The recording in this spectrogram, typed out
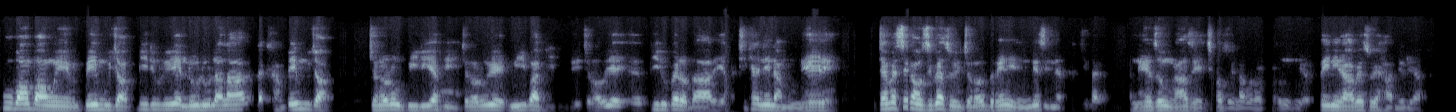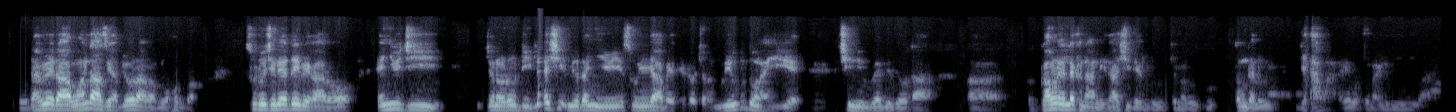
ပူပေါင်းပါဝင်ပေးမှုကြောင့်ပြည်သူတွေရဲ့လိုလိုလားလားလက်ခံပေးမှုကြောင့်ကျွန်တော်တို့ PDF တွေကျွန်တော်တို့ရဲ့မိဘပြည်သူတွေကျွန်တော်တို့ရဲ့ပြည်သူဘက်တော်သားတွေထိခိုက်နေတာမှုနည်းတယ်။တမ်းမဲ့စစ်ကောင်စီဘက်ဆိုရင်ကျွန်တော်တို့သတင်းတွေနေ့စဉ်နဲ့ကြည့်လိုက်အနည်းဆုံး90 60လောက်တော့တို့ပြီးသိနေတာပဲဆိုတဲ့ဟာမျိုးတွေကဟိုဒါပေမဲ့ဒါဝမ်းသာစရာပြောတာတော့မဟုတ်ပါဘူးဆိုလိုချင်တဲ့အဓိပ္ပာယ်ကတော့ NUG ကျွန်တော်တို့ဒီလက်ရှိအမျိုးသားညီရေးအစိုးရပဲပြီးတော့ကျွန်တော်မျိုးဥတော်လိုင်းရေးရဲ့အခြေအနေပဲပြောပြောတာအာ ကောင်းတဲ့လက္ခဏာအနေသားရှိတယ်လို့ကျွန်တော်တို့သုံးသပ်လို့ရပါတယ်ပေါ့ကျွန်တော်အဲ့လိုမြင်ပါတယ်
